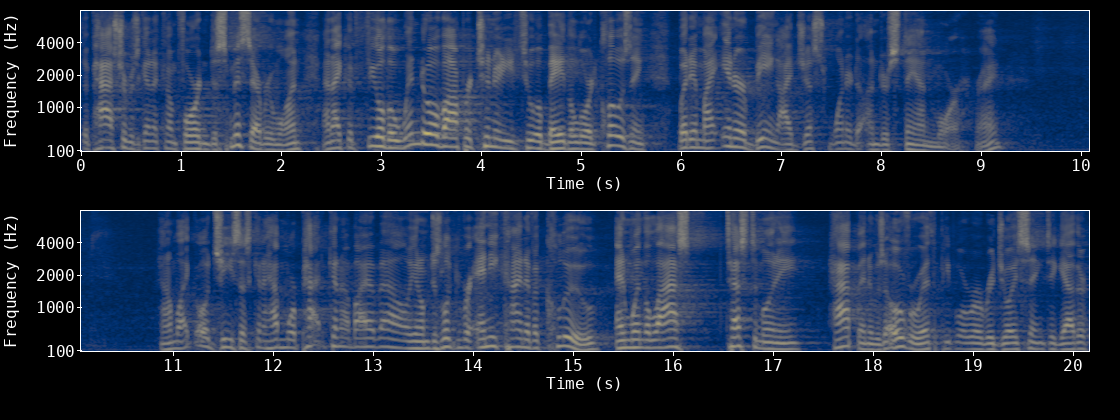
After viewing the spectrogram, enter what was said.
the pastor was going to come forward and dismiss everyone. And I could feel the window of opportunity to obey the Lord closing. But in my inner being, I just wanted to understand more, right? And I'm like, oh, Jesus, can I have more Pat? Can I buy a vowel? You know, I'm just looking for any kind of a clue. And when the last testimony happened, it was over with, people were rejoicing together.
